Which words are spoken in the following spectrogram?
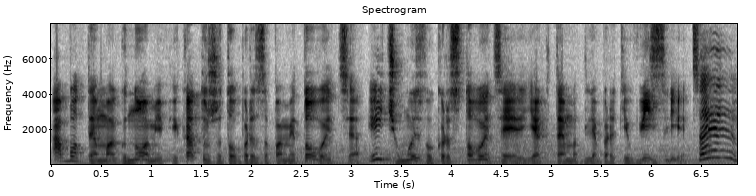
або тема гномів, яка дуже добре запам'ятовується і чомусь використовується як тема для братів Візлі. Це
